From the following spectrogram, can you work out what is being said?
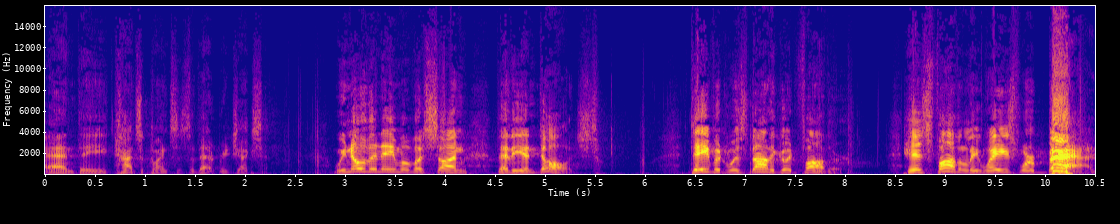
and the consequences of that rejection. We know the name of a son that he indulged. David was not a good father. His fatherly ways were bad.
